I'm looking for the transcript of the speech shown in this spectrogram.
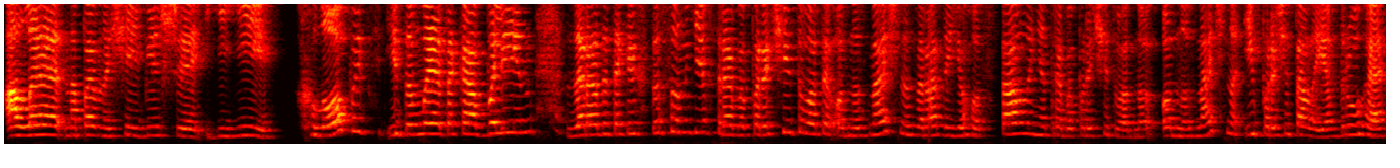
Але, напевно, ще й більше її хлопець. І тому я така, блін, заради таких стосунків треба перечитувати однозначно, заради його ставлення треба перечитувати однозначно. І перечитала я вдруге е,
